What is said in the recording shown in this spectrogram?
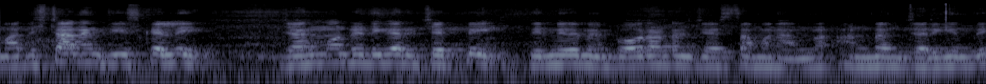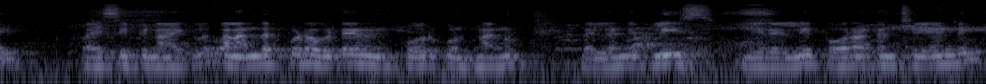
మా అధిష్టానానికి తీసుకెళ్ళి జగన్మోహన్ రెడ్డి గారికి చెప్పి దీని మీద మేము పోరాటం చేస్తామని అన్న అనడం జరిగింది. వైసీపీ నాయకులు. వాళ్ళందరూ కూడా ఒకటే నేను కోరుకుంటున్నాను. వెళ్ళండి ప్లీజ్ మీరు వెళ్ళి పోరాటం చేయండి.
